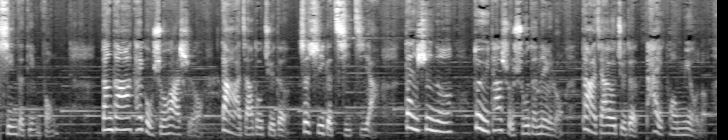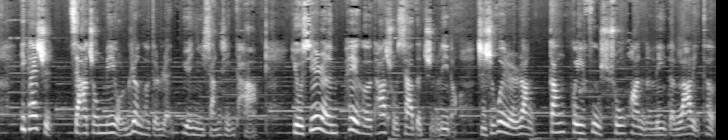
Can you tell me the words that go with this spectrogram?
新的巅峰。”当他开口说话时哦，大家都觉得这是一个奇迹啊。但是呢，对于他所说的内容，大家又觉得太荒谬了。一开始，家中没有任何的人愿意相信他。有些人配合他所下的指令哦，只是为了让刚恢复说话能力的拉里特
